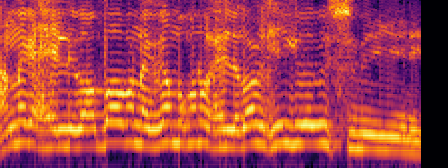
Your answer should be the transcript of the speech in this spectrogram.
Annaga xildhibaan baaba nagaga maqan oo xildhibaankaygii baaba sumeeyeene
